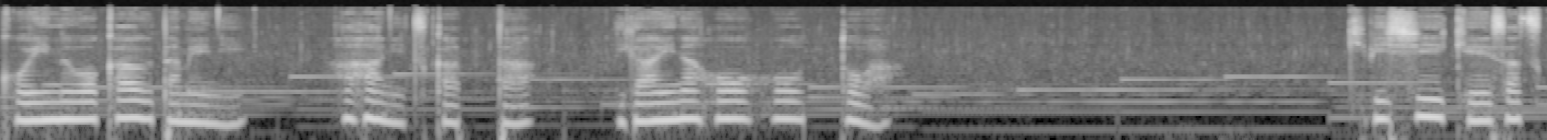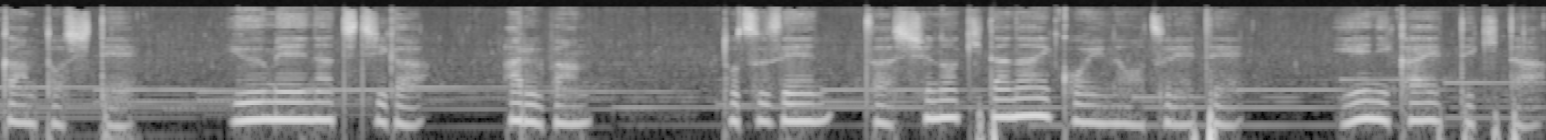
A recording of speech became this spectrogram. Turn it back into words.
子犬を飼うために母に使った意外な方法とは？厳しい警察官として有名な父がある晩突然雑種の汚い子犬を連れて家に帰ってきた。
